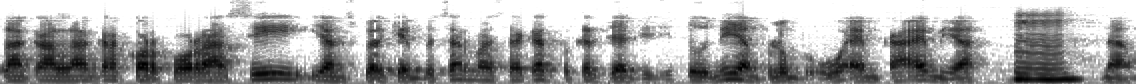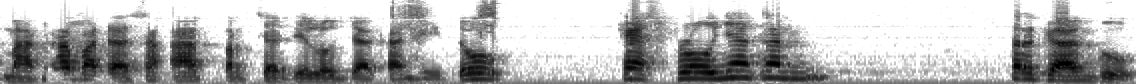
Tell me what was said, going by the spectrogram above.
langkah-langkah korporasi yang sebagian besar masyarakat bekerja di situ ini yang belum UMKM ya. Mm. Nah, maka pada saat terjadi lonjakan itu cash flow-nya kan terganggu.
